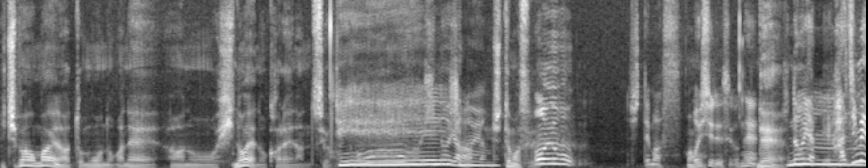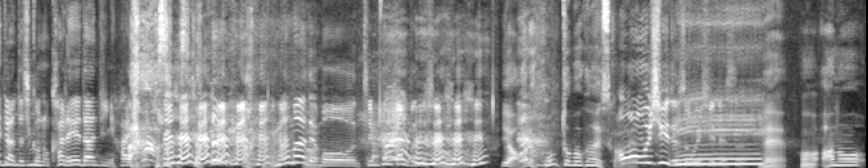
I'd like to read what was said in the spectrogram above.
一番うまいなと思うのがねあの日野屋のカレーなんですよ。へー。日野屋も。知ってます？あでも知ってます。うん。美味しいですよね。ねえ。日野屋うん。初めて私このカレー団地に入りました今までもちんぷんかんぷんでしたいやあれ本当うまくないですか？あれ。あ美味しいです美味しいです。ねうんあの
